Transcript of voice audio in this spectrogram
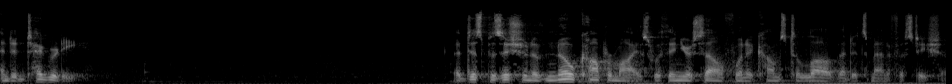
and integrity, a disposition of no compromise within yourself when it comes to love and its manifestation.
